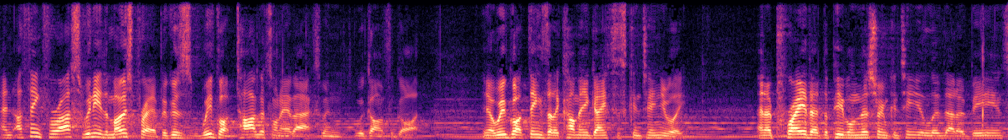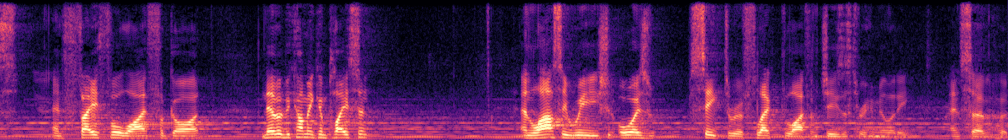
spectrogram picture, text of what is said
and I think for us, we need the most prayer because we've got targets on our backs when we're going for God. You know, we've got things that are coming against us continually. And I pray that the people in this room continue to live that obedience and faithful life for God, never becoming complacent. And lastly, we should always seek to reflect the life of Jesus through humility and servanthood.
